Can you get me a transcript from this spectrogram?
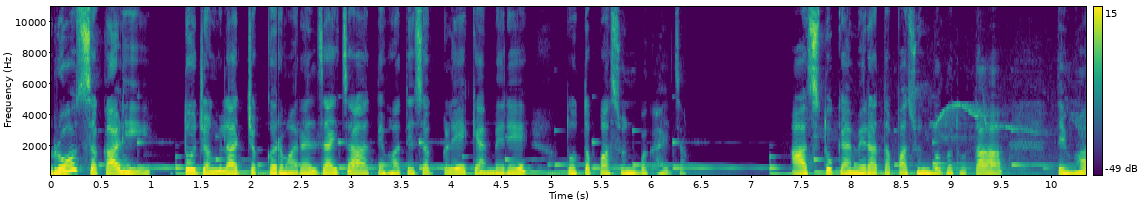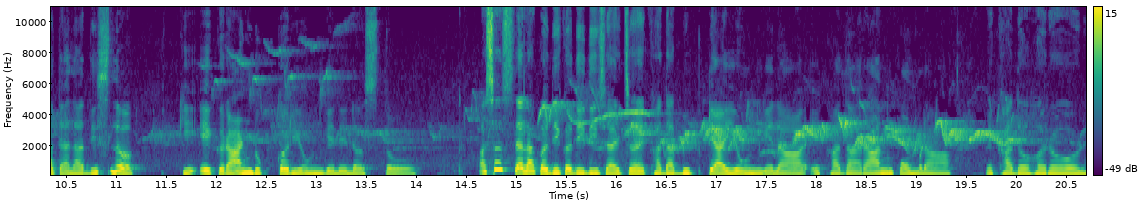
रोज सकाळी तो जंगलात चक्कर मारायला जायचा तेव्हा ते सगळे कॅमेरे तो तपासून बघायचा. आज तो कॅमेरा तपासून बघत होता तेव्हा त्याला दिसलं की एक रानडुक्कर येऊन गेलेलं असतं. असंच त्याला कधीकधी दिसायचं एखादा बिबट्या येऊन गेला एखादा रान कोंबडा एखादं हरण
